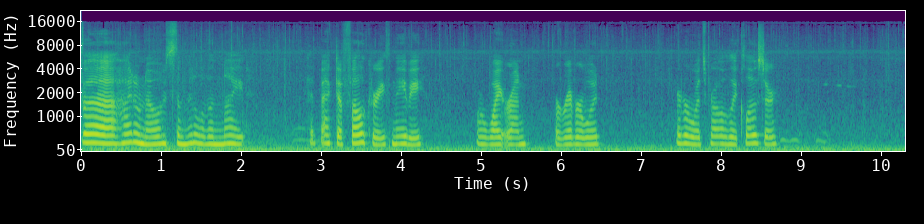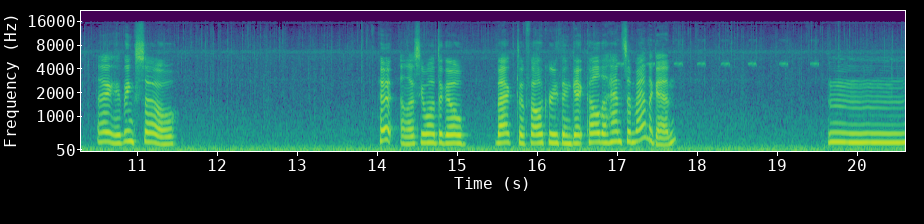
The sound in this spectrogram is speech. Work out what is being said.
uh, I don't know, it's the middle of the night. Head back to Falkreath, maybe. Or Whiterun. Or Riverwood. Riverwood's probably closer. I think so. Unless you want to go back to Falkreath and get called a handsome man again. Hmm.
